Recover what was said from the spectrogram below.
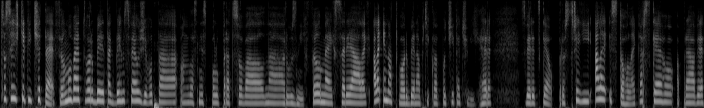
Co se ještě týče té filmové tvorby, tak během svého života on vlastně spolupracoval na různých filmech, seriálech, ale i na tvorbě například počítačových her z vědeckého prostředí, ale i z toho lékařského a právě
